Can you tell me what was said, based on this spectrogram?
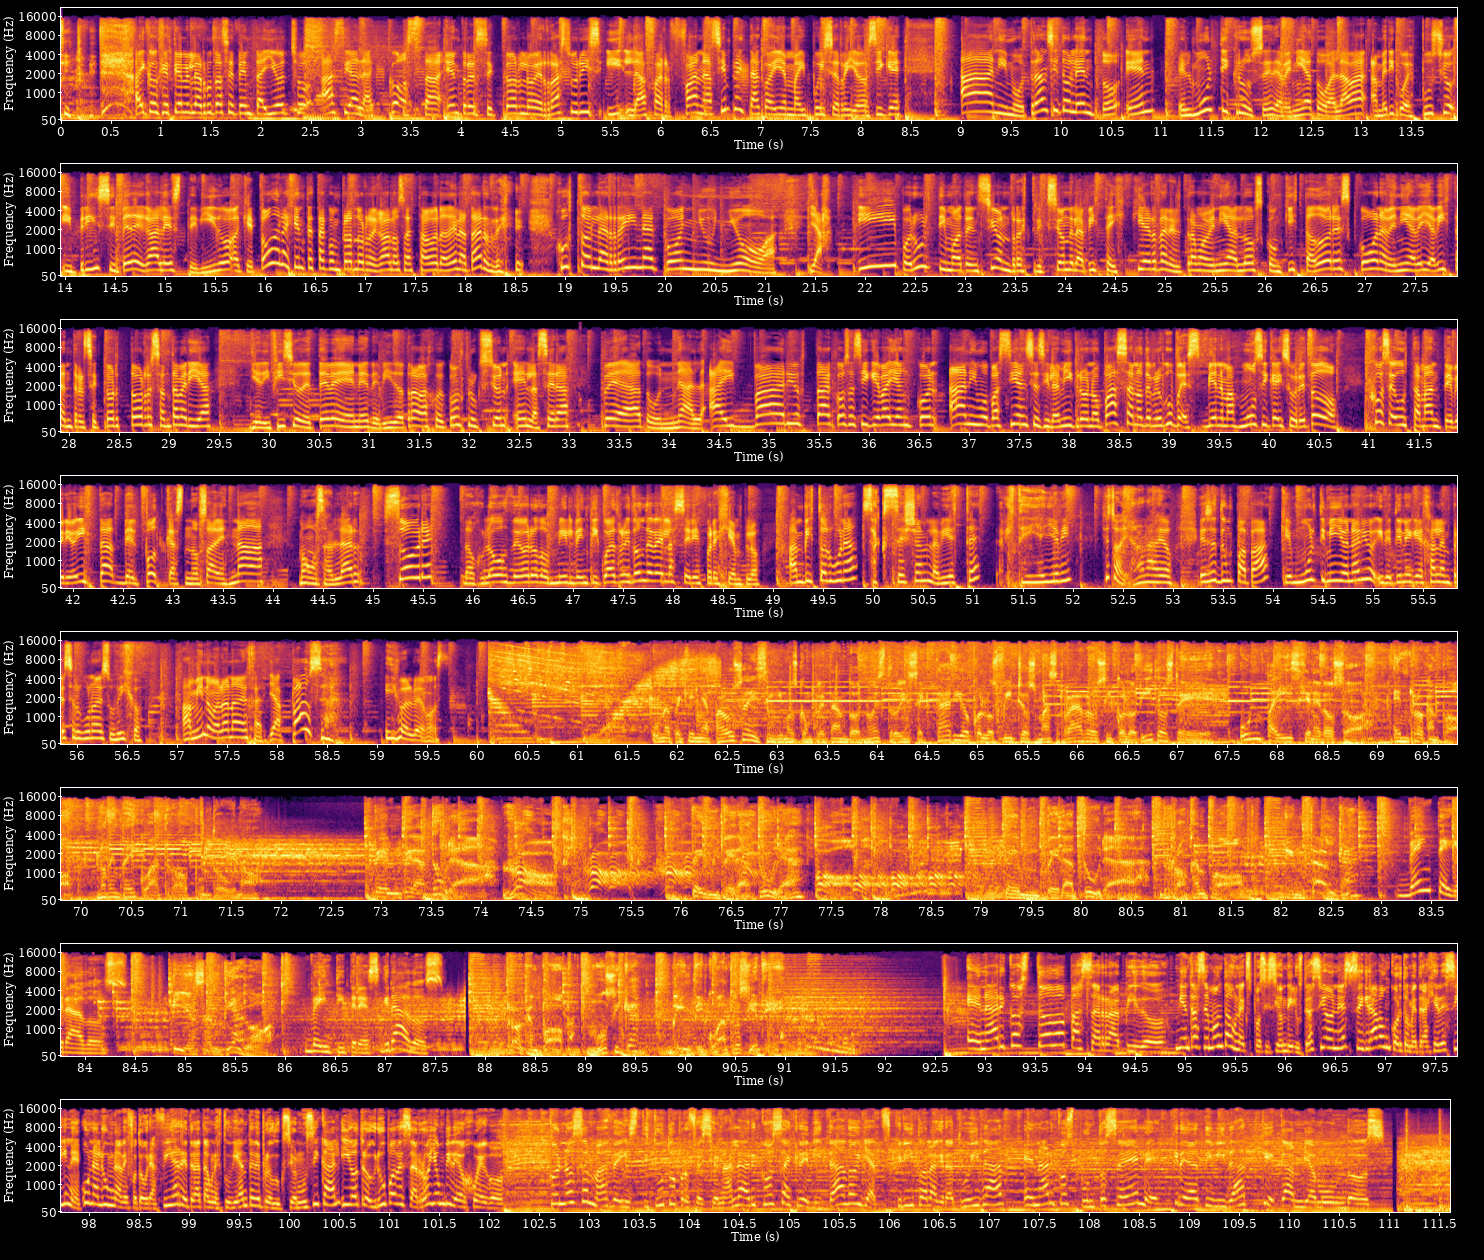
Sí. Hay congestión en la ruta 78 hacia la costa, entre el sector Loe Rasuris y La Farfana. Siempre hay taco ahí en Maipú y Cerrillos, así que ánimo. Tránsito lento en el multicruce de Avenida Tobalaba, Américo Vespucio y Príncipe de Gales, debido a que toda la gente está comprando regalos a esta hora de la tarde. Justo en la Reina con Ñuñoa. Ya. Y por último, atención, restricción de la pista izquierda en el tramo Avenida Los Conquistadores con Avenida Bella Vista entre el sector Torre Santa María y edificio de TVN debido a trabajo de construcción en la acera peatonal. Hay varios tacos, así que vayan con ánimo, paciencia. Si la micro no pasa, no te preocupes. Viene más música y sobre todo, José Bustamante, periodista del podcast No Sabes Nada. Vamos a hablar sobre los Globos de Oro 2024 y dónde ver las series, por ejemplo. ¿Han visto alguna? Succession, ¿la viste? ¿La viste, Yami? Yo todavía no la veo. Esa es de un papá que es multimillonario y le tiene que dejar la empresa a alguno de sus hijos. A mí no me la van a dejar. Ya, pausa. Y volvemos. Una pequeña pausa y seguimos completando nuestro insectario con los bichos más raros y coloridos de Un País Generoso en Rock and Pop 94.1. Temperatura rock. Temperatura pop. Temperatura rock and pop. En Talca 20 grados. y en Santiago. 23 grados. Rock and Pop. Música 24-7. En Arcos todo pasa rápido. Mientras se monta una exposición de ilustraciones, se graba un cortometraje de cine, una alumna de fotografía retrata a un estudiante de producción musical y otro grupo desarrolla un videojuego. Conoce más de Instituto Profesional Arcos acreditado y adscrito a la gratuidad en arcos.cl. Creatividad que cambia mundos.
